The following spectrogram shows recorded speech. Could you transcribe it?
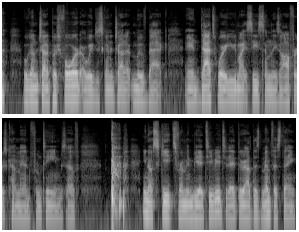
we're going to try to push forward or we're just going to try to move back. And that's where you might see some of these offers come in from teams of, you know, Skeets from NBA TV today throughout this Memphis thing.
